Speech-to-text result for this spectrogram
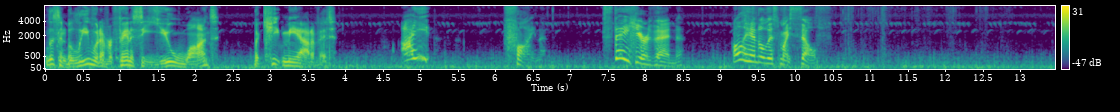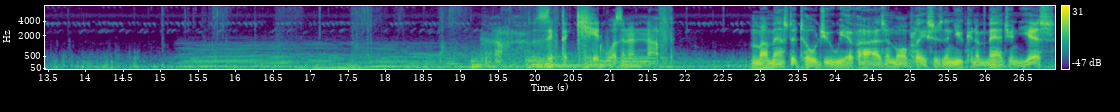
Listen, believe whatever fantasy you want, but keep me out of it. I. Fine. Stay here then. I'll handle this myself. As if the kid wasn't enough. My master told you we have eyes in more places than you can imagine, yes?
